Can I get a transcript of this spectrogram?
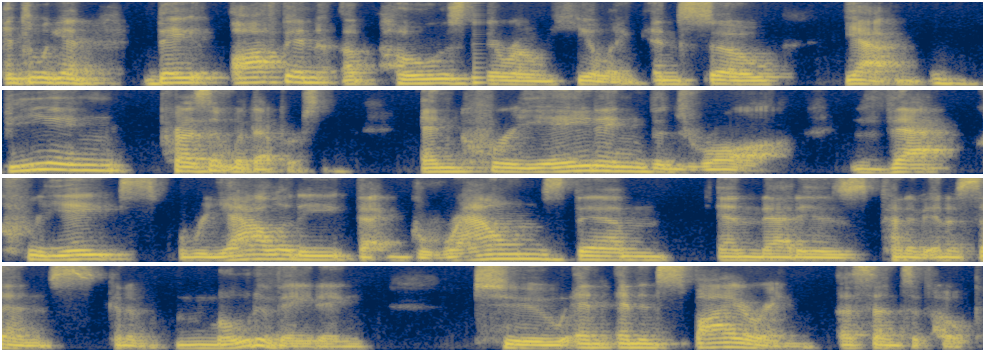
and so again, they often oppose their own healing. And so, yeah, being present with that person and creating the draw that creates reality that grounds them and that is kind of in a sense kind of motivating to and, and inspiring a sense of hope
